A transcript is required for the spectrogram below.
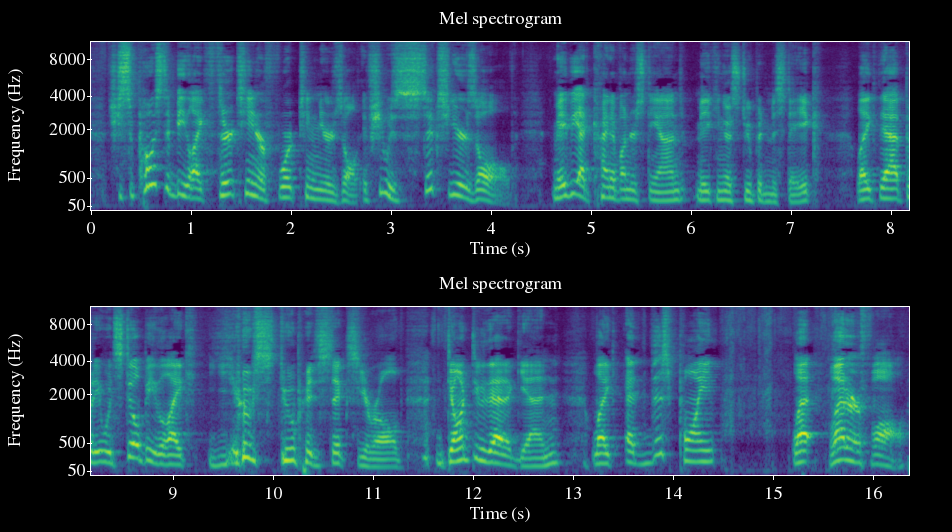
she's supposed to be like 13 or 14 years old. If she was six years old, maybe I'd kind of understand making a stupid mistake like that, but it would still be like, you stupid six year old, don't do that again. Like at this point, let let her fall.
